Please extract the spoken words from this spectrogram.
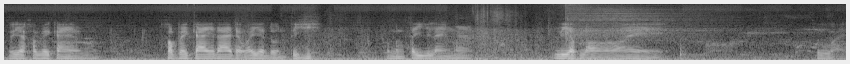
เฮ้ยอย่าเข้าไปใกล้ เข้าไปใกล้ได้แต่ว่าอย่าโดนตี เพราะมันตีแรงมาก เรียบร้อย สวย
